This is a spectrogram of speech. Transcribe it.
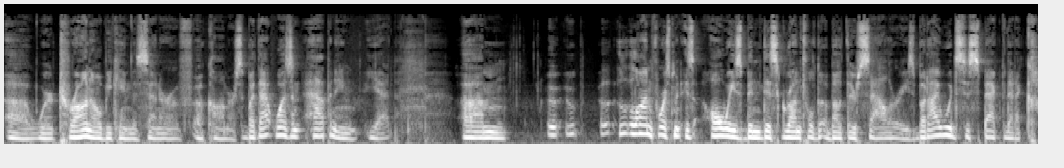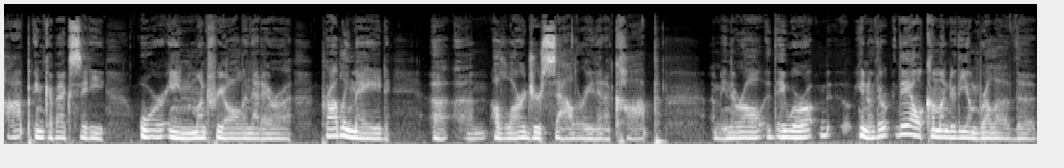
uh, where Toronto became the center of, of, commerce. But that wasn't happening yet. Um, law enforcement has always been disgruntled about their salaries, but I would suspect that a cop in Quebec City or in Montreal in that era probably made uh, um, a larger salary than a cop. I mean, they're all they were, you know, they all come under the umbrella of the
